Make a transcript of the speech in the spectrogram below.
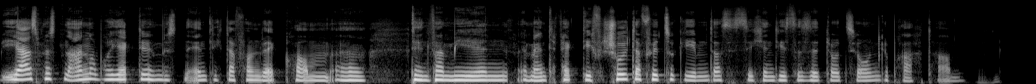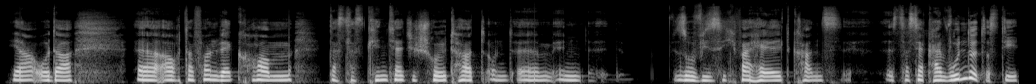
ja, es müssten andere Projekte, müssten endlich davon wegkommen, äh, den Familien im Endeffekt die Schuld dafür zu geben, dass sie sich in diese Situation gebracht haben. Ja, oder äh, auch davon wegkommen, dass das Kind ja die Schuld hat und ähm, in, so wie es sich verhält, kann ist das ja kein Wunder, dass die,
